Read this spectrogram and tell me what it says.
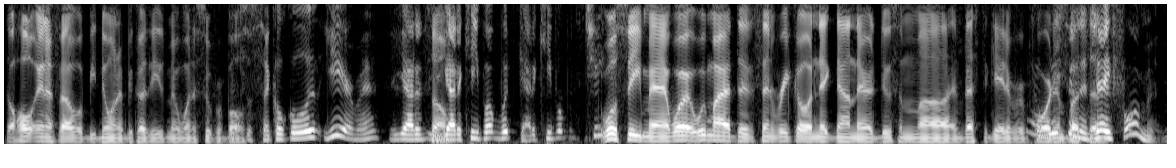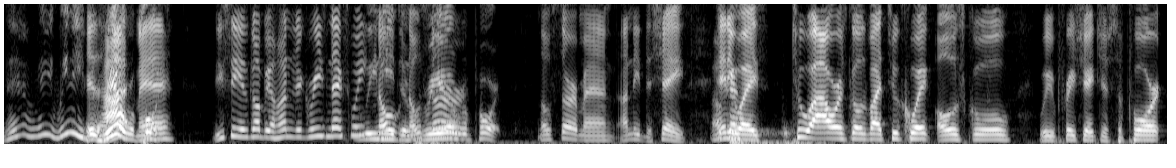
the whole NFL would be doing it because he's been winning Super Bowls. It's a cyclical year, man. You got to So- you got to keep up with got to keep up with the Chiefs. We'll see, man. we we might have to send Rico and Nick down there to do some uh, investigative we reporting. sending but uh, Jay Foreman, man. We we need It's the real hot, report. man. You see, it's gonna be 100 degrees next week. We no, need the no, real sir. report. No, sir, man. I need the shade. Okay. Anyways, two hours goes by too quick. Old school. We appreciate your support.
